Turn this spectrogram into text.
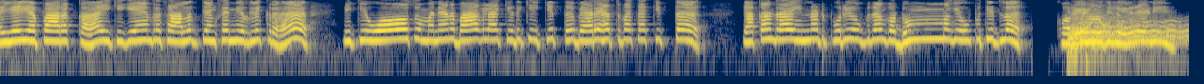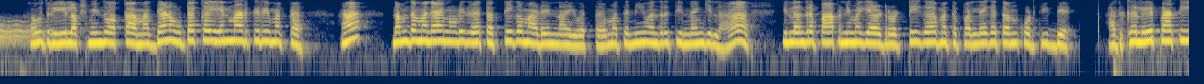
ಅಯ್ಯಯ್ಯ ಪಾರಕ್ಕ ಈಕಿಗೆ ಏನ್ರ ಸಾಲದ ಟೆನ್ಷನ್ ಇರ್ಲಿಕ್ರ? ಈಕಿ ಓಸು ಮನ್ಯಾನ ಬಾಗ್ಲಾಕಿ ಕಿತ್ತ ಬೇರೆ ಹಚ್ಬೇಕಾಕಿತ್ತ. ಎರಡು ರೊಟ್ಟಿಗ ಮತ್ತೆ ಪಲ್ಯಗ ತಂದು ಕೊಡ್ತಿದ್ದೆ. ಅದಕ್ಕೆ ಲೇಪಾತಿ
